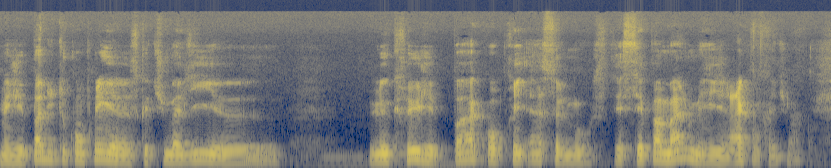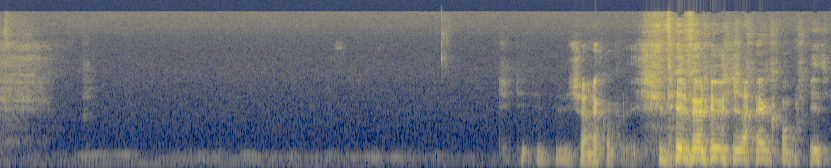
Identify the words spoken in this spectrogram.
Mais j'ai pas du tout compris euh, ce que tu m'as dit. Euh, le cru, j'ai pas compris un seul mot. C'est pas mal, mais j'ai rien compris, tu vois. J'ai rien compris. Je suis désolé, mais j'ai rien compris.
